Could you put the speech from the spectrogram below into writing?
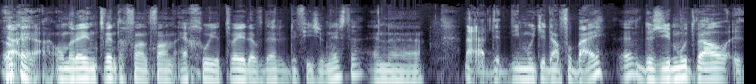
ja, Oké. ja, onder 21 van, van echt goede tweede of derde divisionisten. En eh, nou ja, die, die moet je dan voorbij. Hè? Dus je moet wel, ik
